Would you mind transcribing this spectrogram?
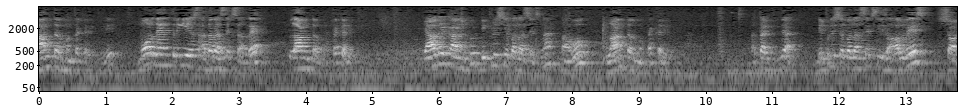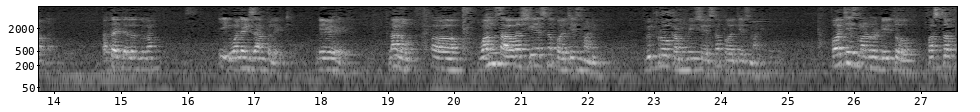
ಲಾಂಗ್ ಟರ್ಮ್ ಅಂತ ಕರಿತೀವಿ. More than three years other assets ಆದ್ರೆ ಲಾಂಗ್ ಟರ್ಮ್ ಅಂತ ಕರಿತೀವಿ. ಯಾವುದೇ ಕಾರಣಕ್ಕೂ ಡಿಪ್ರಿಸಿಯಬಲ್ ಅಸೆಟ್ಸ್ನ ನಾವು ಲಾಂಗ್ ಟರ್ಮ್ ಅಂತ ಕರೀತೀವಿ. ಅರ್ಥ ಆಗ್ತಿದ್ಯಾ? Depreciable assets is always short term ಅರ್ಥ ಆಯ್ತು ಎಲ್ಲರಿಗೂ? ಈಗ ಒಂದು ಎಕ್ಸಾಂಪಲ್ ಹೇಳ್ತೀನಿ. ನೀವೇ ಹೇಳಿ. ನಾನು ಒಂದ್ ಸಾವಿರ ಶೇರ್ಸ್ನ ಪರ್ಚೇಸ್ ಮಾಡಿದ್ದೀನಿ. ವಿಪ್ರೋ ಕಂಪನಿ ಶೇರ್ಸ್ನ ಪರ್ಚೇಸ್ ಮಾಡಿದ್ದೀನಿ. ಪರ್ಚೇಸ್ ಮಾಡಿರೋ date first of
